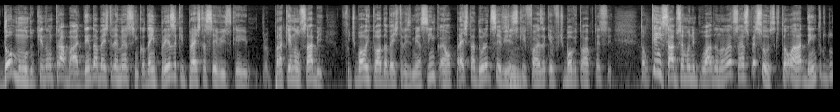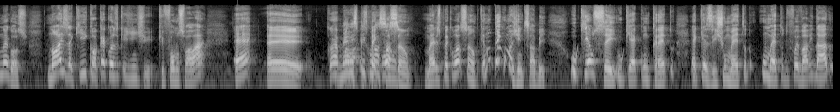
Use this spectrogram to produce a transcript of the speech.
do mundo que não trabalha dentro da BES 365, ou da empresa que presta serviço, que, para quem não sabe, o futebol virtual da BES 365 é uma prestadora de serviço Sim. que faz aquele futebol virtual acontecer. Então, quem sabe se é manipulado ou não são as pessoas que estão lá dentro do negócio. Nós aqui, qualquer coisa que a gente que fomos falar é, é qual é a Mera especulação. especulação. Mera especulação. Porque não tem como a gente saber. O que eu sei, o que é concreto, é que existe um método, o método foi validado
